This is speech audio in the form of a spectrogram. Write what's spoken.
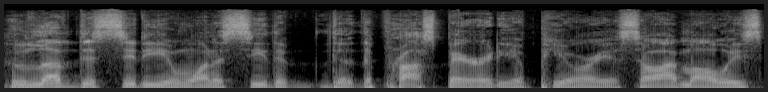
who love this city and want to see the the, the prosperity of Peoria. So I'm always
